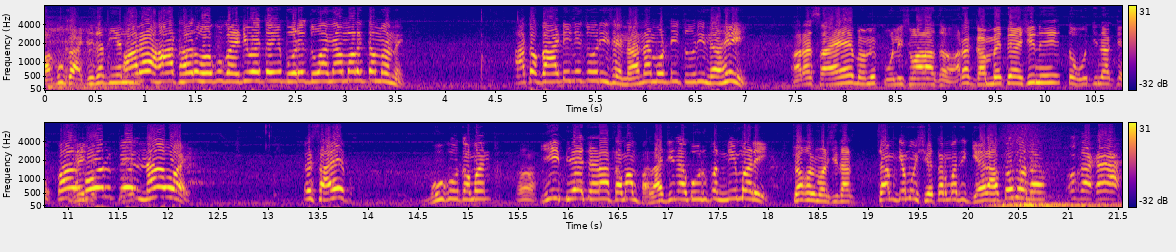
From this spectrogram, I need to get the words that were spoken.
આખું ગાડી છે ત્યાં. અરે હાથ હારું આખું ગાડી હોય તો એ બોરે જોવા ના મળે તમને. આ તો ગાડીની ચોરી છે નાના મોટી ચોરી નહીં. અરે સાહેબ અમે પોલીસવાળા છો. અરે ગમે તે હશે ને તો હોજી નાખે. પણ બોર પેલ ના હોય. એ સાહેબ હું કહું તમને એ બે જણા તમામ ભલાજીના બોર ઉપર નહીં મળી. ચોકલ મળશે તાર. ચમ કે હું ખેતરમાંથી ઘેર આવતો હતો ને. ઓ કાકા.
